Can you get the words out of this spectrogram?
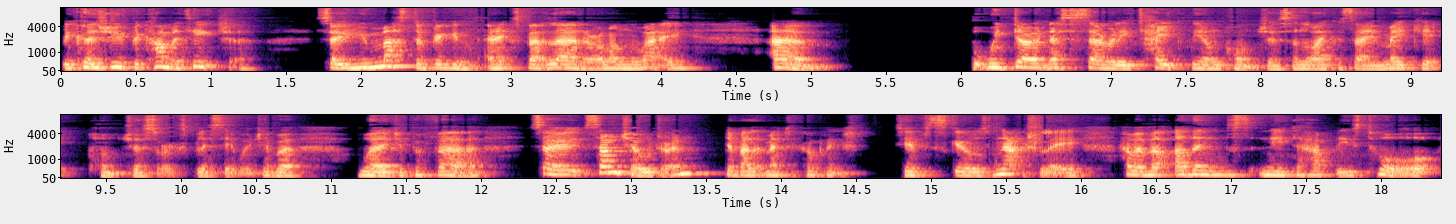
because you've become a teacher. So you must have been an expert learner along the way. Um, but we don't necessarily take the unconscious and, like I say, make it conscious or explicit, whichever word you prefer. So some children develop metacognitive skills naturally. However, others need to have these taught.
